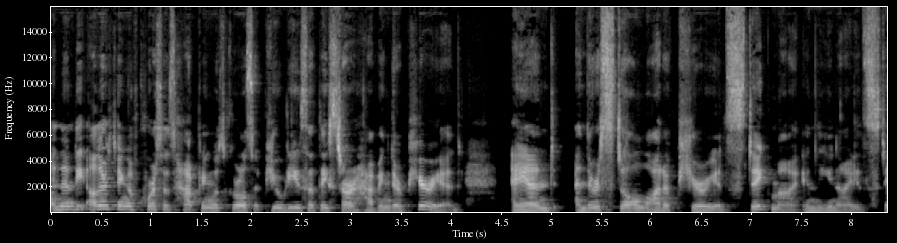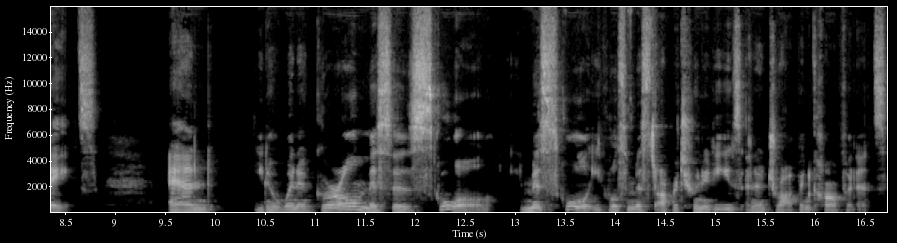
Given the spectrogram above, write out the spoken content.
And then the other thing, of course, that's happening with girls at puberty is that they start having their period. And, and there's still a lot of period stigma in the United States. And, you know, when a girl misses school, missed school equals missed opportunities and a drop in confidence.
